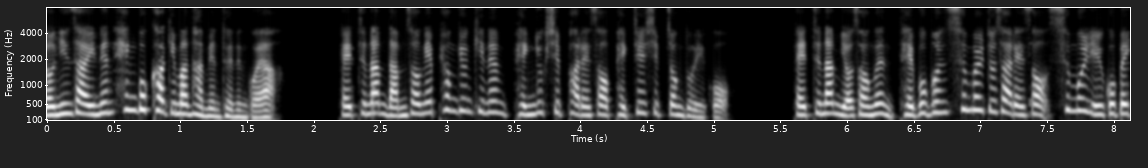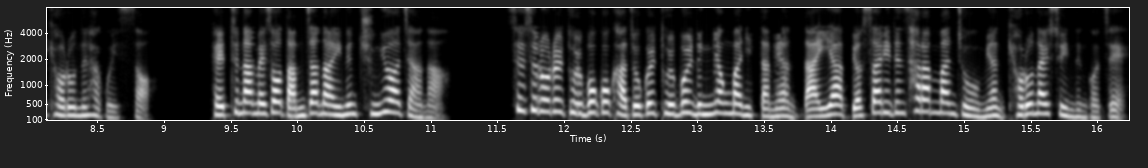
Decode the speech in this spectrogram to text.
연인 사이는 행복하기만 하면 되는 거야. 베트남 남성의 평균 키는 168에서 170 정도이고 베트남 여성은 대부분 22살에서 27에 결혼을 하고 있어. 베트남에서 남자 나이는 중요하지 않아. 스스로를 돌보고 가족을 돌볼 능력만 있다면 나이야 몇 살이든 사람만 좋으면 결혼할 수 있는 거지.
